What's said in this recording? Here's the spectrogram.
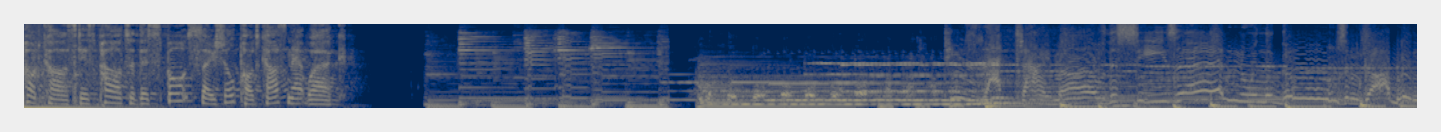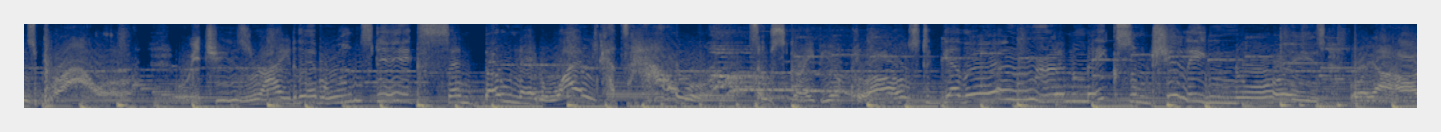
podcast is part of the Sports Social Podcast Network. Tis that time of the season when the ghouls and goblins prowl. Witches ride their broomsticks and bonehead wildcats howl. So scrape your claws together and make some chilling noise for your those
